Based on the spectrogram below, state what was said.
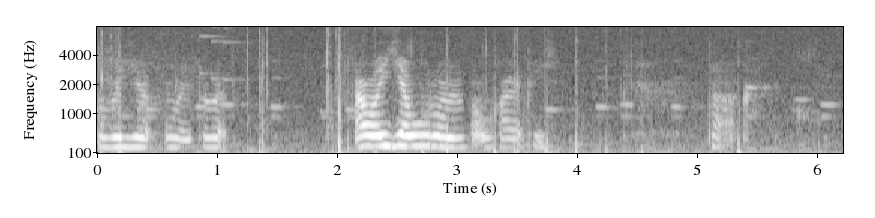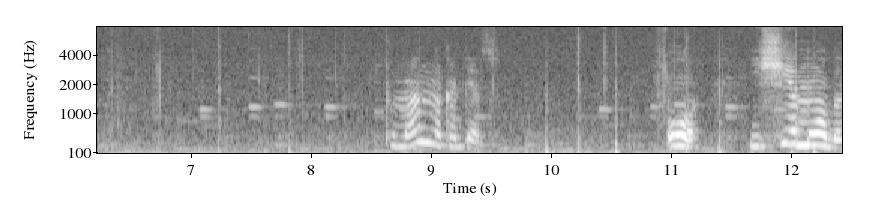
ПВЕ... Ой, ПВ... А ой, я урон паука якийсь. Так. Туманно капець. О, іще моби.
